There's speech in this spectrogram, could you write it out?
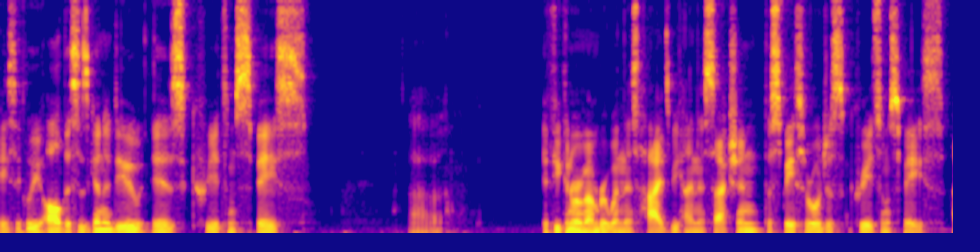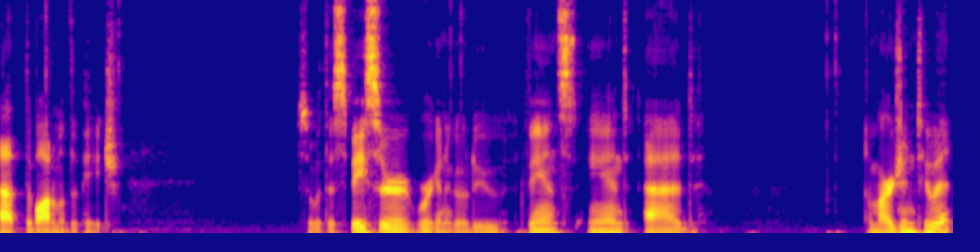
basically all this is going to do is create some space. Uh, if you can remember when this hides behind this section, the spacer will just create some space at the bottom of the page. So with the spacer, we're going to go to advanced and add a margin to it.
